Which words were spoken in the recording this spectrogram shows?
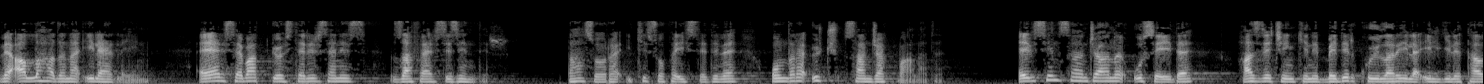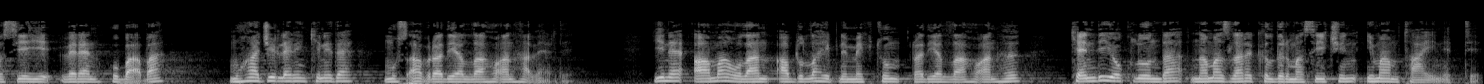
ve Allah adına ilerleyin. Eğer sebat gösterirseniz zafer sizindir. Daha sonra iki sopa istedi ve onlara üç sancak bağladı. Evsin sancağını Useyd'e, Hazreçinkini Bedir kuyularıyla ilgili tavsiyeyi veren Hubab'a, muhacirlerinkini de Mus'ab radıyallahu anha verdi. Yine ama olan Abdullah İbni Mektum radıyallahu anh'ı kendi yokluğunda namazları kıldırması için imam tayin etti.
